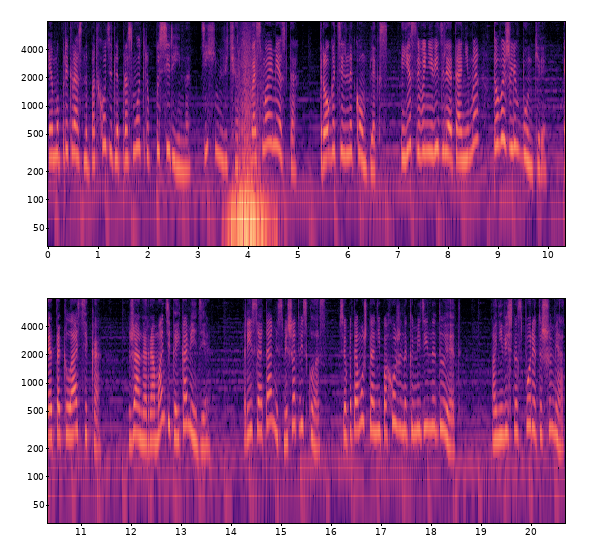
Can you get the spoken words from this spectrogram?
Эмма прекрасно подходит для просмотра посерийно, тихими вечерами. Восьмое место. Трогательный комплекс. Если вы не видели это аниме, то вы жили в бункере – это классика. Жанр романтика и комедия. Риса и Атами смешат весь класс. Все потому, что они похожи на комедийный дуэт. Они вечно спорят и шумят.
